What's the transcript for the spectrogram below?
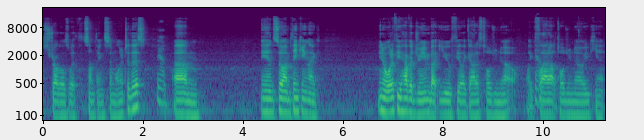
struggles with something similar to this. yeah Um, and so I'm thinking, like, you know, what if you have a dream, but you feel like God has told you no, like Yeah. flat out told you no, you can't.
